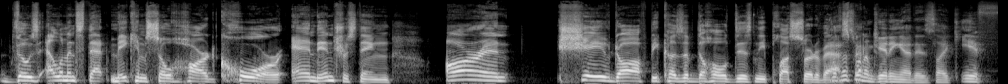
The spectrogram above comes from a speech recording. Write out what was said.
those elements that make him so hardcore and interesting aren't shaved off because of the whole Disney Plus sort of aspect. that's what I'm getting at is like if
